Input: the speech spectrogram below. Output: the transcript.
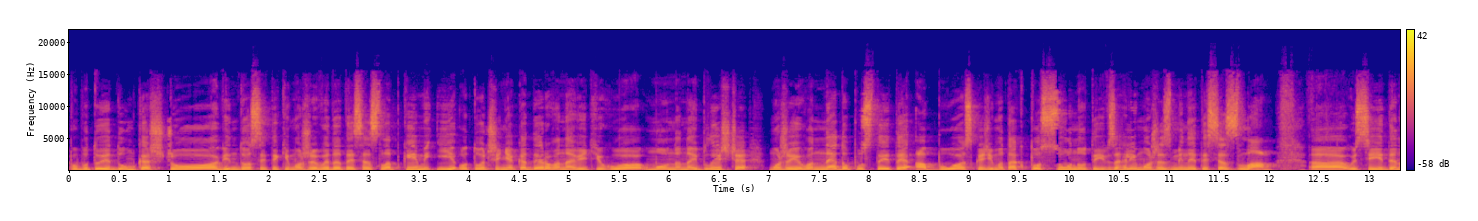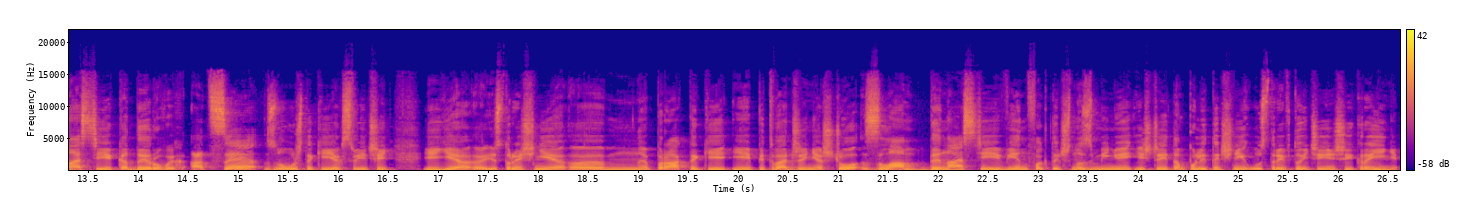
побутує думка, що він досить таки може видатися слабким, і оточення Кадирова, навіть його умовно найближче, може його не допустити або, скажімо так, посунути, і взагалі може змінитися злам е, усієї династії Кадирових. А це знову ж таки, як свідчить і є історичні е, м, практики і підтвердження, що злам династії він фактично змінює і ще й там політичний устрій в той чи іншій країні.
